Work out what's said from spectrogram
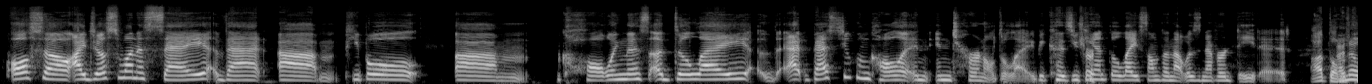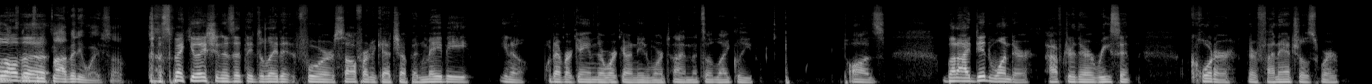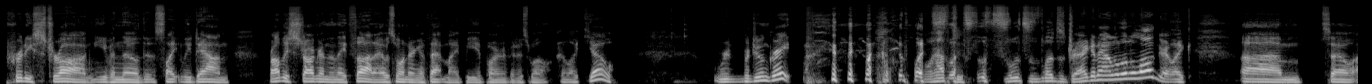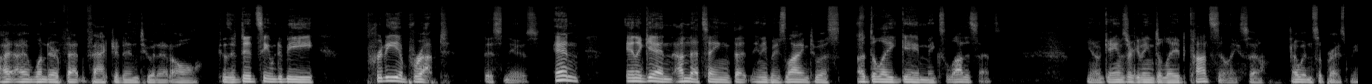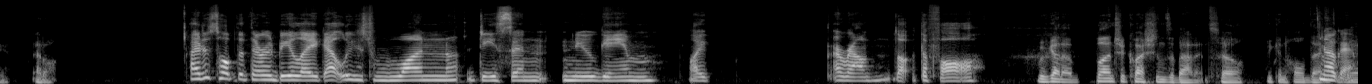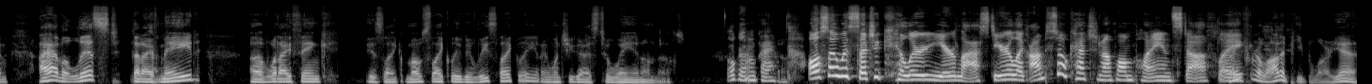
Also, I just want to say that um, people um, calling this a delay, at best, you can call it an internal delay because you Sure. can't delay something that was never dated. I thought I it was know know all the- five anyway. So The speculation is that they delayed it for software to catch up, and maybe you know whatever game they're working on need more time. That's a likely pause. But I did wonder after their recent quarter, their financials were pretty strong, even though they're slightly down, probably stronger than they thought. I was wondering if that might be a part of it as well. They're like, "Yo, we're we're doing great. let's, We'll have let's, let's, let's let's drag it out a little longer." Like, um, so I, I wonder if that factored into it at all because it did seem to be pretty abrupt. This news, and and again, I'm not saying that anybody's lying to us. A delayed game makes a lot of sense. You know, games are getting delayed constantly, so that wouldn't surprise me at all. I just hope that there would be like at least one decent new game like around the, the fall. We've got a bunch of questions about it, so we can hold that. Okay. then. I have a list that I've made of what I think is like most likely to least likely, and I want you guys to weigh in on those. okay, Okay. Yeah. Also, with such a killer year last year, like I'm still catching up on playing stuff. I think Like for a lot of people are, yeah.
